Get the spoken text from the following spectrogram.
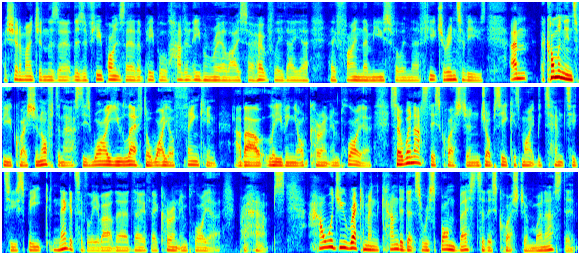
I should imagine there's a there's a few points there that people hadn't even realised. So hopefully they uh, they find them useful in their future interviews. Um, a common interview question often asked is why you left or why you're thinking about leaving your current employer. So when asked this question, job seekers might be tempted to speak negatively about their their, their current employer, perhaps. How would you recommend candidates respond best to this question when asked it?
